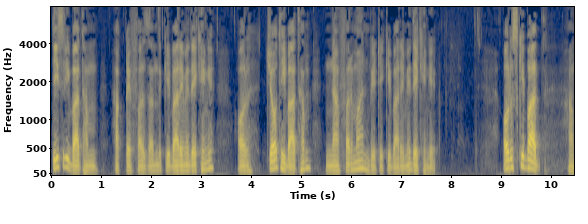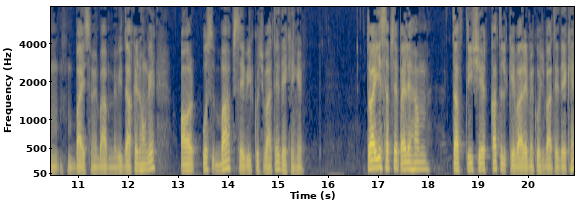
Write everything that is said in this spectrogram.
تیسری بات ہم حق فرزند کے بارے میں دیکھیں گے۔ اور چوتھی بات ہم نافرمان بیٹے کے بارے میں دیکھیں گے۔ اور اس کے بعد ہم بائیسویں باب میں بھی داخل ہوں گے اور اس باپ سے بھی کچھ باتیں دیکھیں گے۔ تو آئیے سب سے پہلے ہم تفتیش قتل کے بارے میں کچھ باتیں دیکھیں۔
